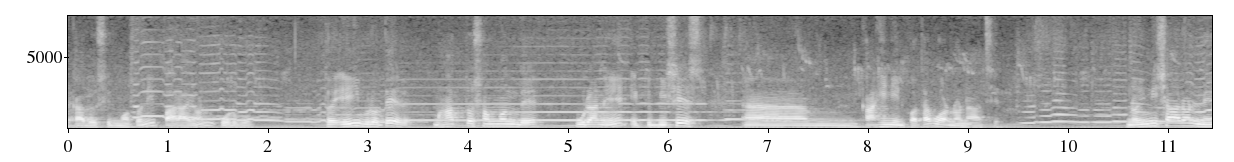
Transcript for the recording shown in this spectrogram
একাদশীর মতনই পারায়ণ করব। তো এই ব্রতের মাহাত্ম্য সম্বন্ধে পুরাণে একটি বিশেষ কাহিনীর কথা বর্ণনা আছে। নৈমিষারণ্যে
